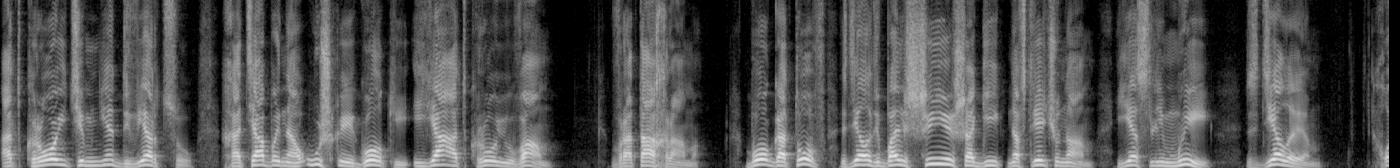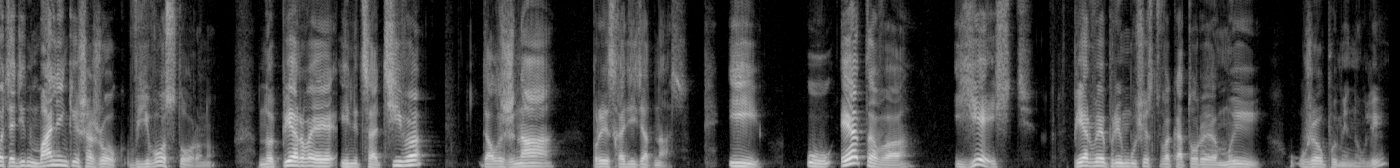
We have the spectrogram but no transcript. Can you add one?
откройте мне дверцу хотя бы на ушко иголки, и я открою вам врата храма. Бог готов сделать большие шаги навстречу нам, если мы сделаем хоть один маленький шажок в его сторону. Но первая инициатива должна происходить от нас. И у этого есть первое преимущество, которое мы уже упомянули,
